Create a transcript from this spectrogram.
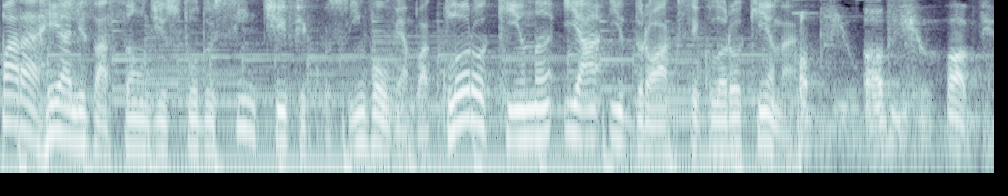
para a realização de estudos científicos envolvendo a cloroquina e a hidroxicloroquina. Óbvio, óbvio, óbvio.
